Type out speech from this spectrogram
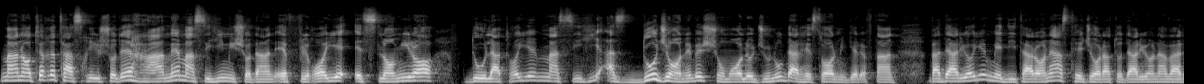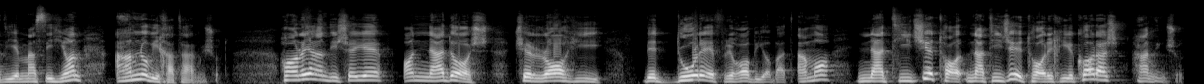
مناطق تسخیر شده همه مسیحی می شدن افریقای اسلامی را دولت های مسیحی از دو جانب شمال و جنوب در حصار می گرفتند و دریای مدیترانه از تجارت و دریانوردی مسیحیان امن و بی خطر می شد هانری اندیشه آن نداشت که راهی به دور افریقا بیابد اما نتیجه, نتیجه تاریخی کارش همین شد.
